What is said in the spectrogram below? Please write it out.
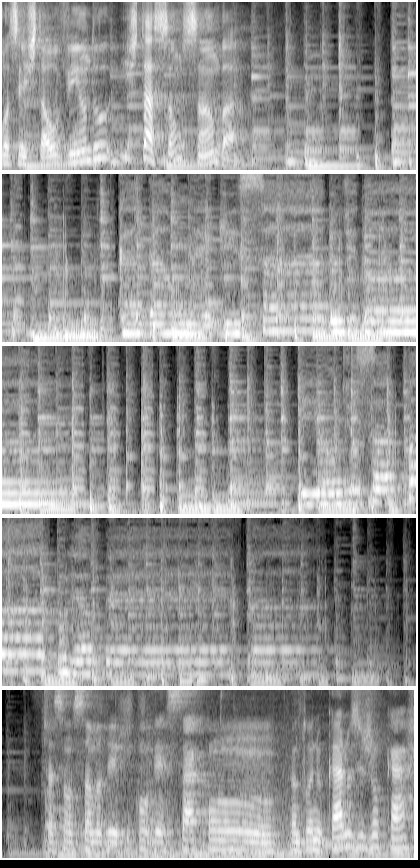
Você está ouvindo Estação Samba. Cada um é que sabe onde dói e onde o sapato lhe aperta. Estação Samba veio aqui conversar com Antônio Carlos e Jocaf,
